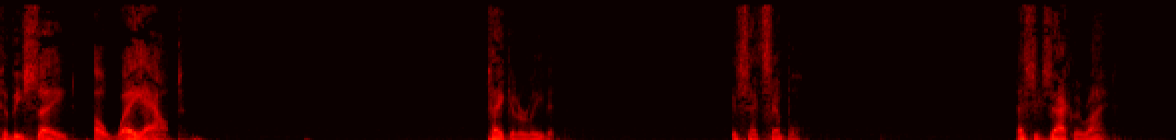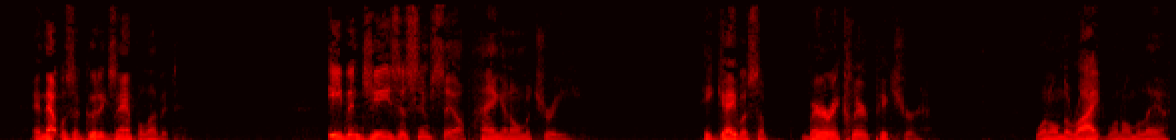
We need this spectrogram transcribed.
to be saved, a way out. Take it or leave it. It's that simple. That's exactly right. And that was a good example of it. Even Jesus himself hanging on a tree, he gave us a very clear picture. One on the right, one on the left.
